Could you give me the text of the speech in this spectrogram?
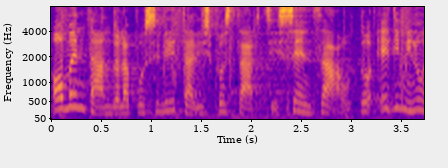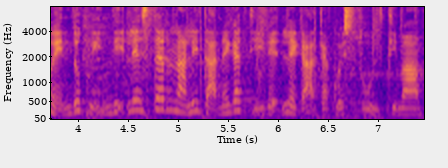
aumentando la possibilità di spostarsi senza auto e diminuendo quindi le esternalità negative legate a quest'ultima.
